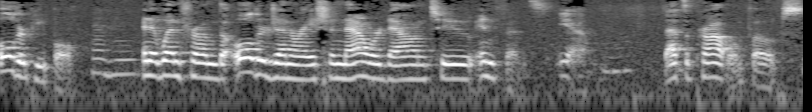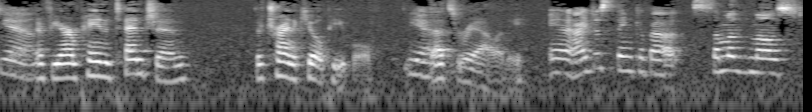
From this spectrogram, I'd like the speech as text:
older people. Mm-hmm. And it went from the older generation, now we're down to infants. Yeah. That's a problem, folks. Yeah. If you aren't paying attention, they're trying to kill people. Yeah. That's reality. And I just think about some of the most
